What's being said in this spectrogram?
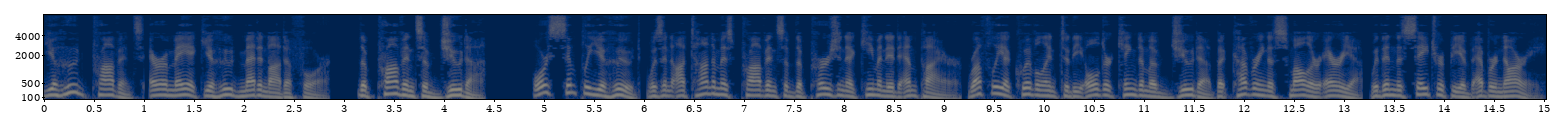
Yehud province Aramaic Yehud Medinata for the province of Judah, or simply Yehud, was an autonomous province of the Persian Achaemenid Empire, roughly equivalent to the older Kingdom of Judah but covering a smaller area, within the satrapy of Eber Nari.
